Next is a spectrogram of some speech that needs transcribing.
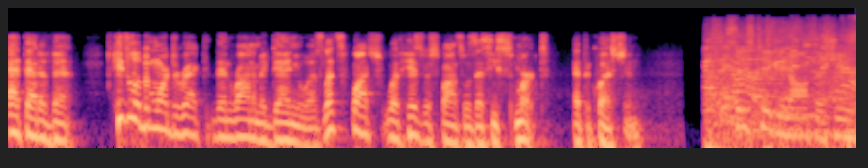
at that event. He's a little bit more direct than Ronna McDaniel was. Let's watch what his response was as he smirked at the question. Since taking office, she's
